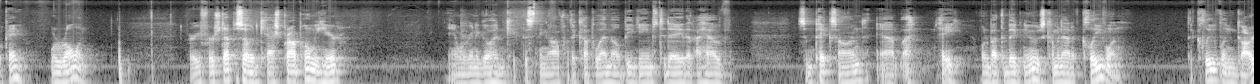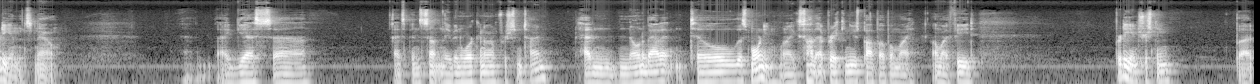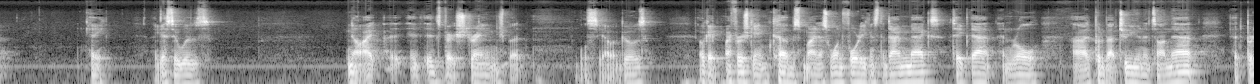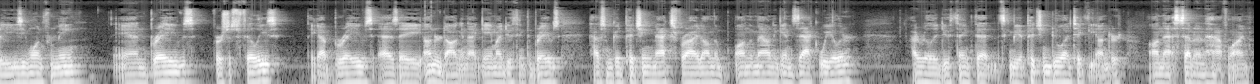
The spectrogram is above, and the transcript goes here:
Okay, we're rolling. Very first episode, Cash Prop Homie here. And we're going to go ahead and kick this thing off with a couple MLB games today that I have some picks on. Uh, hey, what about the big news coming out of Cleveland? The Cleveland Guardians now. I guess uh, that's been something they've been working on for some time. Hadn't known about it until this morning when I saw that breaking news pop up on my on my feed pretty interesting, but hey, I guess it was. No, I, it, it's very strange, but we'll see how it goes. Okay, my first game, Cubs minus 140 against the Diamondbacks. Take that and roll. Uh, I put about two units on that. That's a pretty easy one for me. And Braves versus Phillies. They got Braves as a underdog in that game. I do think the Braves have some good pitching. Max Fried on the on the mound against Zack Wheeler. I really do think that it's going to be a pitching duel. I take the under on that seven and a half line.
